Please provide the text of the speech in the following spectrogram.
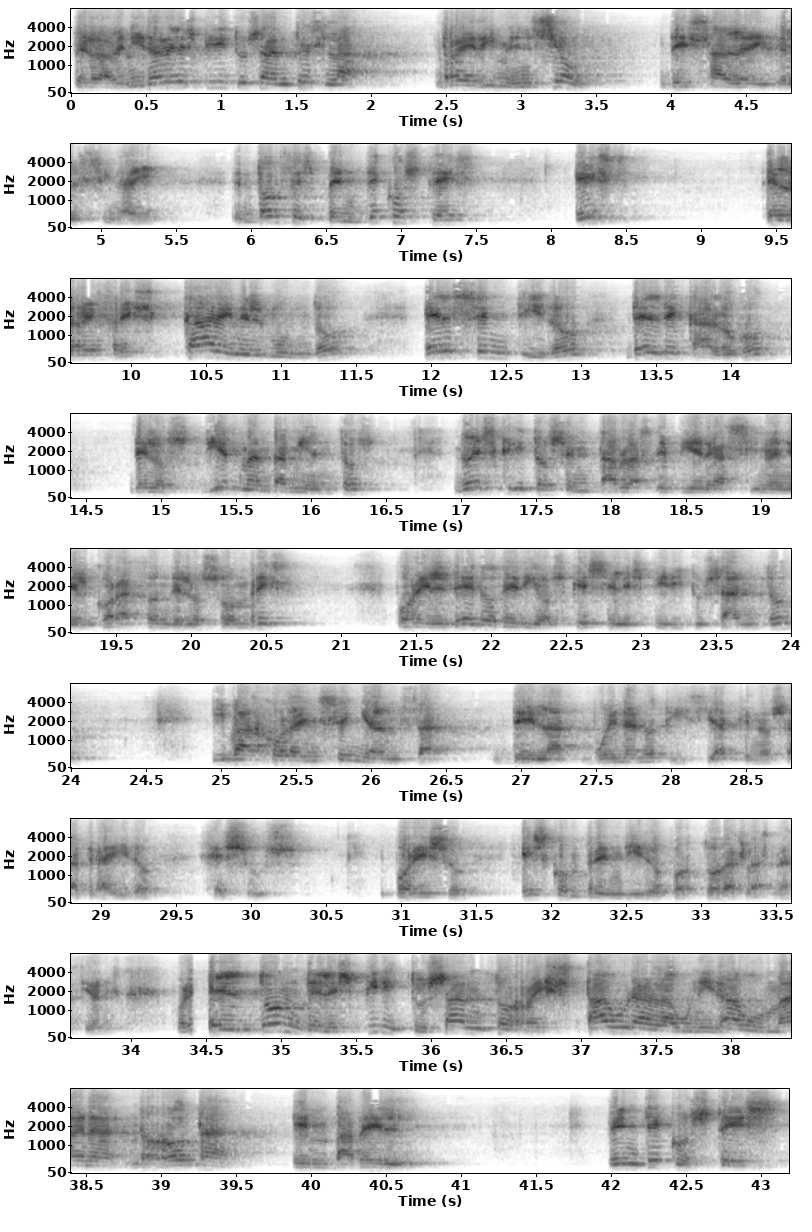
Pero la venida del Espíritu Santo es la redimensión de esa ley del Sinaí. Entonces Pentecostés es el refrescar en el mundo el sentido del decálogo, de los diez mandamientos, no escritos en tablas de piedra, sino en el corazón de los hombres, por el dedo de Dios que es el Espíritu Santo, y bajo la enseñanza de la buena noticia que nos ha traído Jesús. Por eso es comprendido por todas las naciones. El don del Espíritu Santo restaura la unidad humana rota en Babel. Pentecostés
